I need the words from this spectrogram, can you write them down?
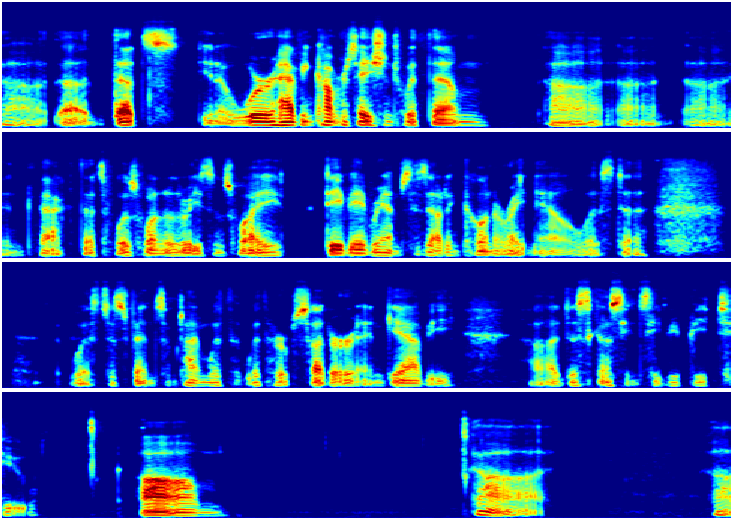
uh, uh that's you know we're having conversations with them. Uh, in fact, that was one of the reasons why Dave Abrahams is out in Kona right now was to was to spend some time with with Herb Sutter and Gabby uh, discussing CPP two. Um, uh, uh,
